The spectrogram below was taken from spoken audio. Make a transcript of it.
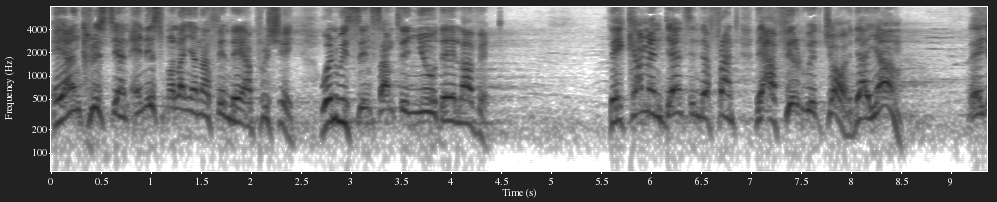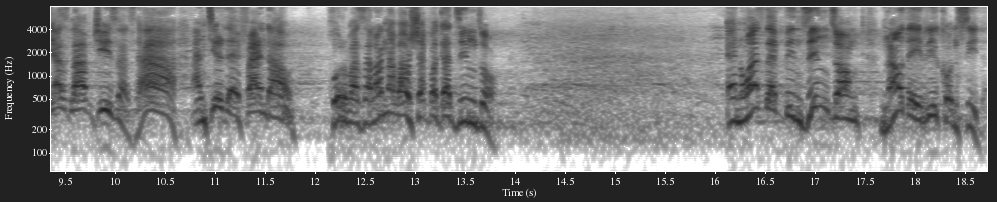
A young Christian, any smaller thing they appreciate. When we sing something new, they love it. They come and dance in the front. They are filled with joy. They are young. They just love Jesus. Ah, until they find out. And once they've been zing-zonged, now they reconsider.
